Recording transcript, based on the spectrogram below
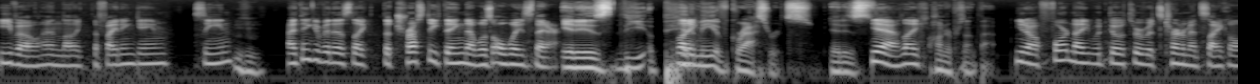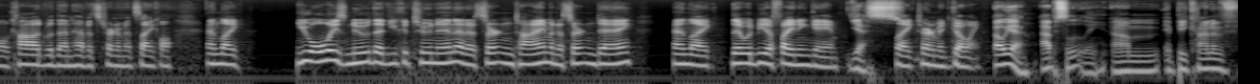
Evo and like the fighting game scene, hmm I think of it as like the trusty thing that was always there. It is the epitome of grassroots. It is Yeah, like 100% that. You know, Fortnite would go through its tournament cycle, COD would then have its tournament cycle, and like you always knew that you could tune in at a certain time and a certain day, and like there would be a fighting game Yes. like tournament going. oh yeah, absolutely. Um, it be kind of,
